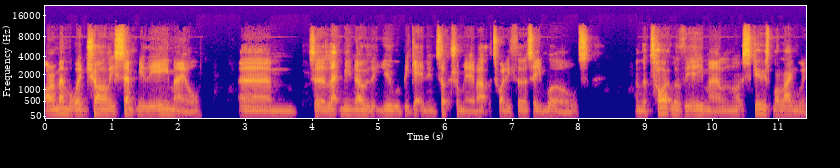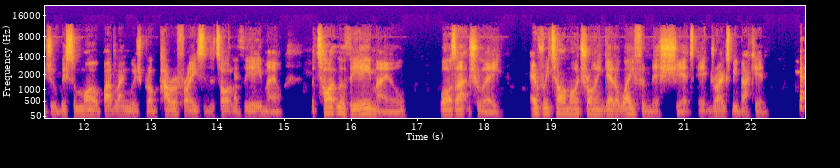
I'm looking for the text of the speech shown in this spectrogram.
I remember when Charlie sent me the email um, to let me know that you would be getting in touch with me about the 2013 Worlds. And the title of the email, and excuse my language, there'll be some mild bad language, but I'm paraphrasing the title of the email. The title of the email was actually Every time I try and get away from this shit, it drags me back in.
